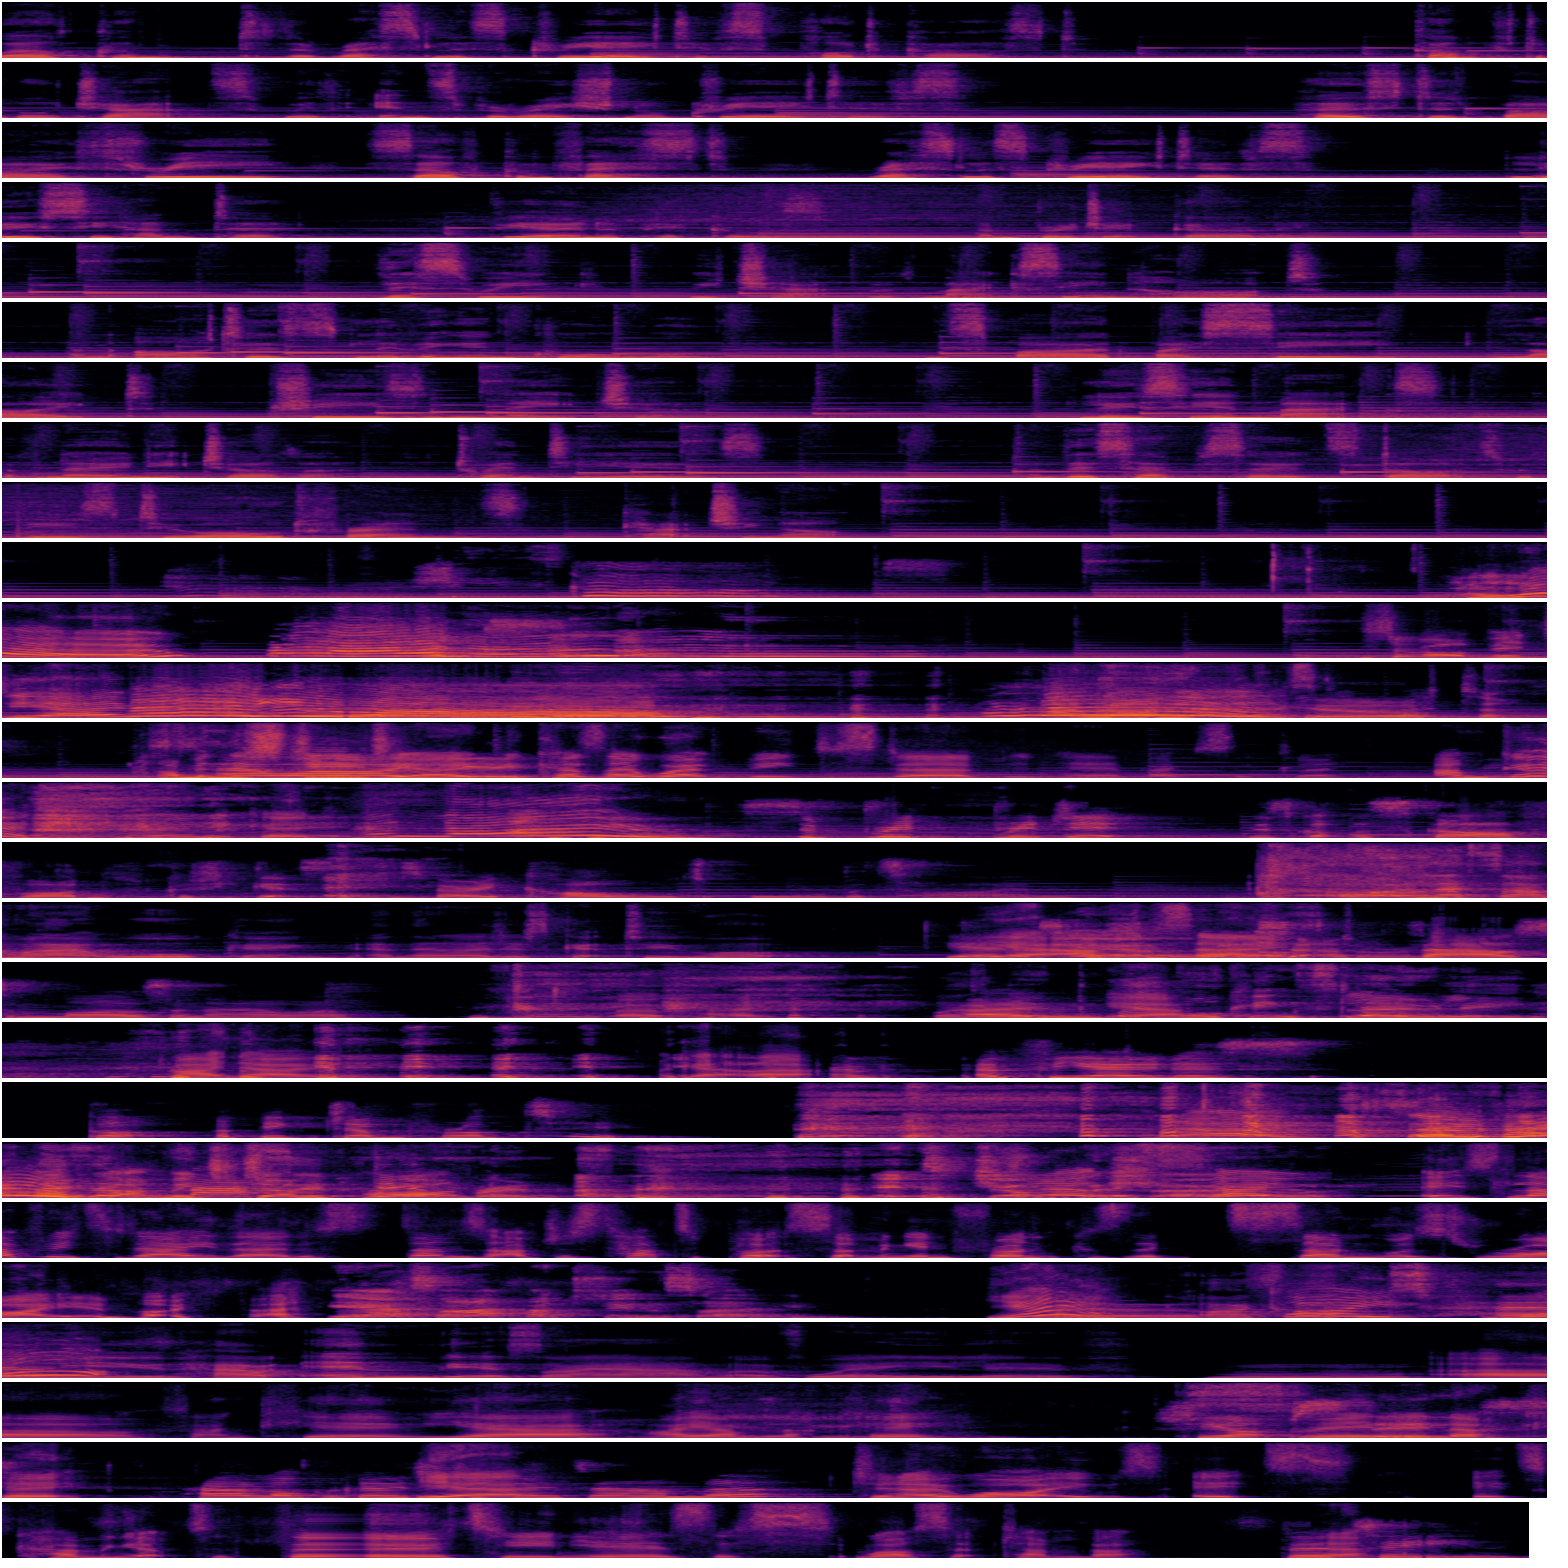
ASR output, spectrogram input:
Welcome to the Restless Creatives podcast. Comfortable chats with inspirational creatives. Hosted by three self confessed restless creatives Lucy Hunter, Fiona Pickles, and Bridget Girling. This week we chat with Maxine Hart, an artist living in Cornwall, inspired by sea, light, trees, and nature. Lucy and Max have known each other for 20 years, and this episode starts with these two old friends catching up. She comes. Hello. Hello. Start video. There you are. Hang on, that's Hello. better. I'm in the How studio because I won't be disturbed in here. Basically, I'm good. Really good. Hello. So Brid- Bridget has got the scarf on because she gets she's very cold all the time. Oh, unless I'm out walking, and then I just get too hot. Yeah, Yeah, I why she saying- at a thousand miles an hour. Okay, And- Yeah. walking slowly. I know. I get that. And, and Fiona's got a big jumper on too. I know. So I've got a my massive jumper on. difference. It's Do you know, jumper it's show. so it's lovely today though. The sun's. I've just had to put something in front because the sun was right in my face. Yes, I've had to do the same. Yeah. Yeah. I can't like, tell what? you how envious I am of where you live. Mm. Oh, thank you. Yeah, I am lucky. beautiful. She up Really six. lucky. How long ago did Yeah. you go down there? Do you know what? It was. It's. It's coming up to 13 years this. Well, September. Yeah. Thirteen.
